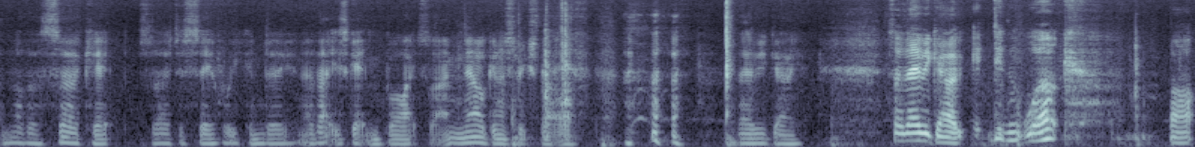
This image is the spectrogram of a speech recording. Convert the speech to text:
another circuit so to see if we can do. Now that is getting bright so I'm now going to switch that off. There we go. So there we go. It didn't work but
